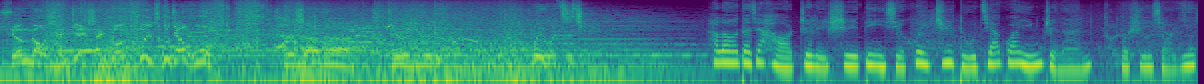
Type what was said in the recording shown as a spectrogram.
宣告神剑山庄退出江湖。我杀他只有一个理由，为我自己。Hello，大家好，这里是电影协会之独家观影指南，我是易小一。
